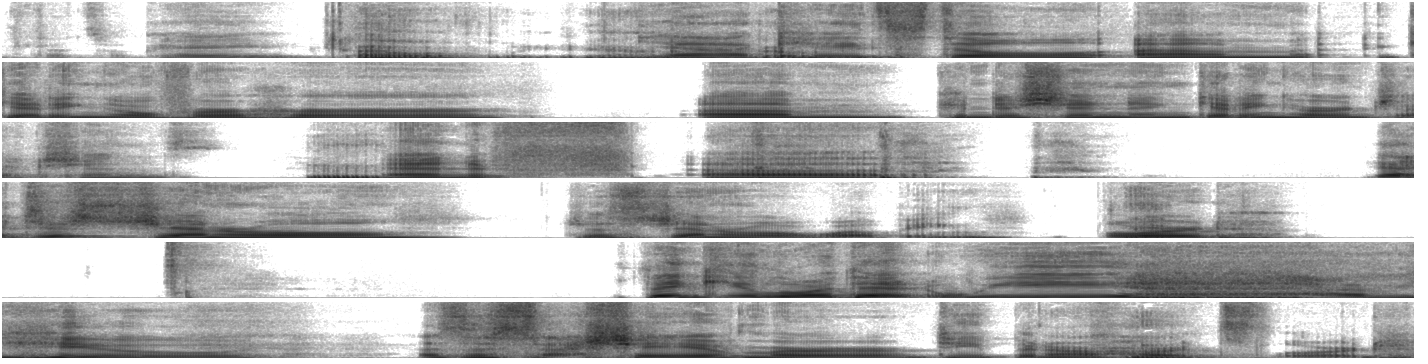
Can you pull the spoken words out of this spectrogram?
if that's okay Oh, yeah. yeah would be- kate's still um getting over her um condition and getting her injections Mm. and if uh yeah just general just general well-being Yeah. lord thank you lord that we have you as a sachet of myrrh deep in our Hmm. hearts lord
